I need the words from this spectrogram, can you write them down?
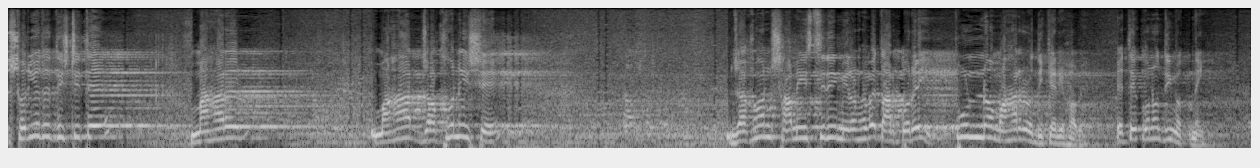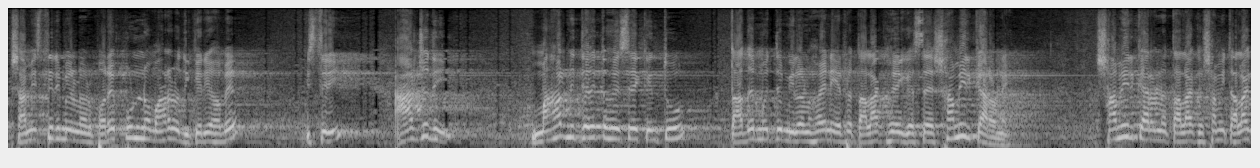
শরীয়তের দৃষ্টিতে মাহারের, মাহার যখনই সে, যখন স্বামী স্ত্রী মিলন হবে, তারপরেই পূর্ণ মাহারের অধিকারী হবে। এতে কোনো দ্বিমত নেই। স্বামী স্ত্রী মিলনের পরে পূর্ণ মাহারের অধিকারী হবে স্ত্রী। আর যদি মাহার নির্ধারিত হয়েছে, কিন্তু তাদের মধ্যে মিলন হয়নি, এরপর তালাক হয়ে গেছে স্বামীর কারণে স্বামীর কারণে তালাক, স্বামী তালাক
